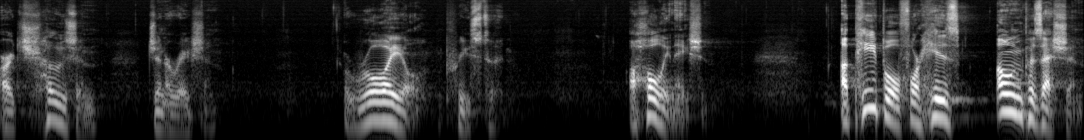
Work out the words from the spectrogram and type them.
are a chosen generation, a royal priesthood, a holy nation, a people for his own possession,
